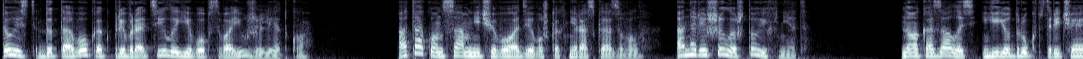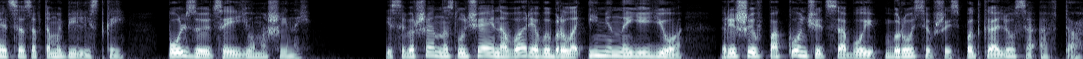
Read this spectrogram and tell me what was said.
То есть до того, как превратила его в свою жилетку. А так он сам ничего о девушках не рассказывал. Она решила, что их нет. Но оказалось, ее друг встречается с автомобилисткой, пользуется ее машиной. И совершенно случайно Варя выбрала именно ее, решив покончить с собой, бросившись под колеса авто.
